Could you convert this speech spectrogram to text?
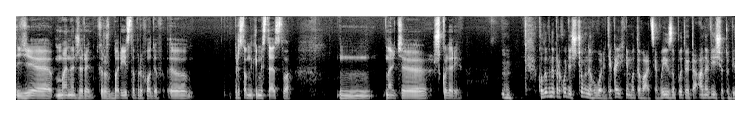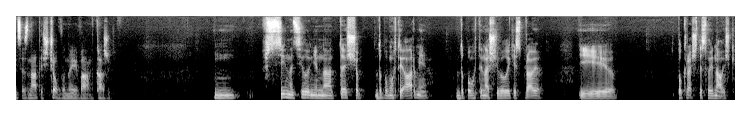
є менеджери, кажу, баріста приходив, е, представники мистецтва, навіть школярі. Коли вони приходять, що вони говорять? Яка їхня мотивація? Ви їх запитуєте, а навіщо тобі це знати? Що вони вам кажуть? Всі націлені на те, щоб допомогти армії, допомогти нашій великій справі і покращити свої навички,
